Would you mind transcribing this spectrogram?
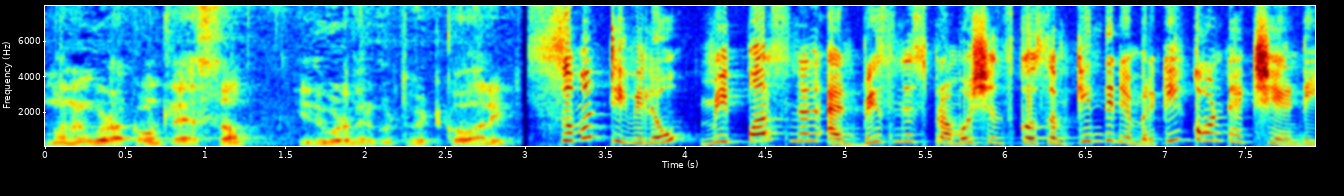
మనం కూడా అకౌంట్లో వేస్తాం. ఇది కూడా మీరు గుర్తుపెట్టుకోవాలి. సుమన్ టీవీలో మీ పర్సనల్ అండ్ బిజినెస్ ప్రమోషన్స్ కోసం కింది నెంబర్కి కాంటాక్ట్ చేయండి.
